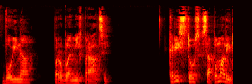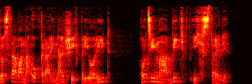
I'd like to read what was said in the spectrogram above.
vojna, problémy v práci. Kristus sa pomaly dostáva na okraj najších priorít, hoci má byť v ich strede.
